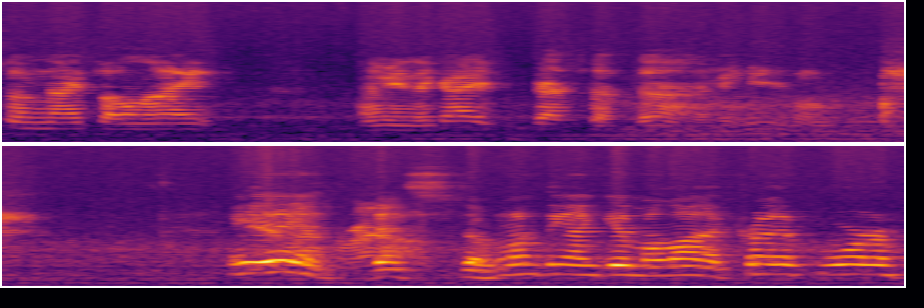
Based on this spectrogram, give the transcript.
some nights all night. I mean, the guy got stuff done. I mean, he didn't. He is. That's the one thing I give him a lot of credit for.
